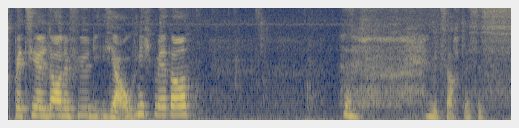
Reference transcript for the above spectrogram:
Speziell da dafür, die ist ja auch nicht mehr da. Wie gesagt, das ist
